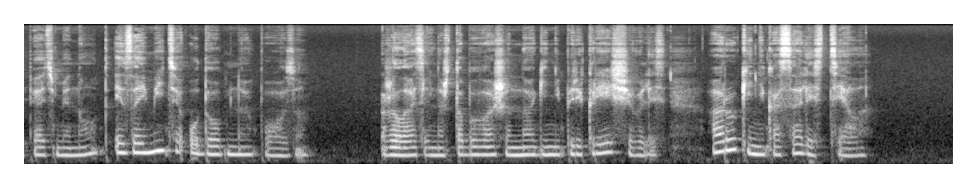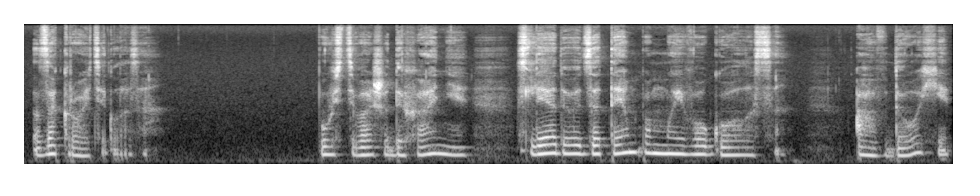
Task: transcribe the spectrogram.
пять минут и займите удобную позу. Желательно, чтобы ваши ноги не перекрещивались, а руки не касались тела. Закройте глаза. Пусть ваше дыхание следует за темпом моего голоса, а вдохи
